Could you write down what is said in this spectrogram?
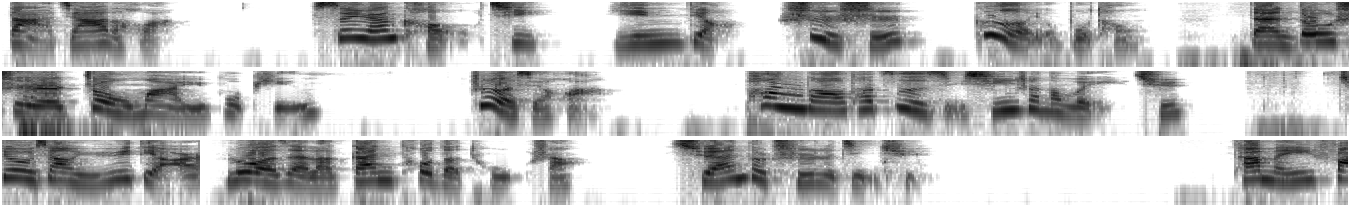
大家的话虽然口气、音调、事实各有不同，但都是咒骂与不平。这些话碰到他自己心上的委屈，就像雨点儿落在了干透的土上，全都吃了进去。他没法，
